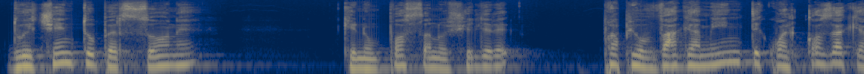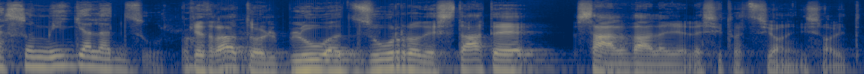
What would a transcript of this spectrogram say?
200 persone che non possano scegliere proprio vagamente qualcosa che assomiglia all'azzurro. Che tra l'altro il blu-azzurro d'estate salva le, le situazioni di solito.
